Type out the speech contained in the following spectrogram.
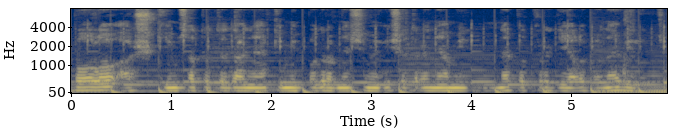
bolo, až kým sa to teda nejakými podrobnejšími vyšetreniami nepotvrdí alebo nevylúči.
